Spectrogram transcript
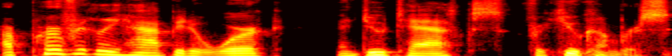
are perfectly happy to work and do tasks for cucumbers.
